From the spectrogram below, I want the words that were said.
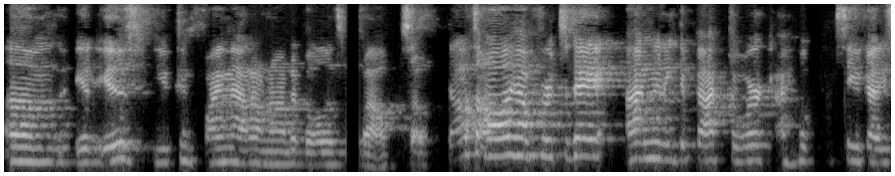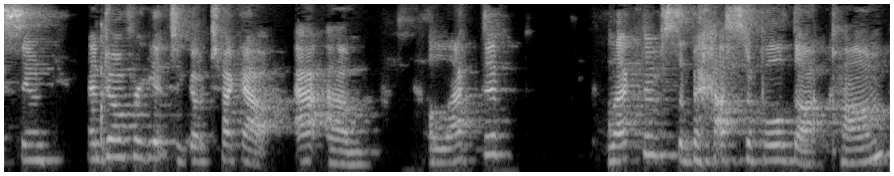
Um, it is, you can find that on Audible as well. So that's all I have for today. I'm gonna get back to work. I hope to see you guys soon. And don't forget to go check out um, Collective collectivesebastopol.com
